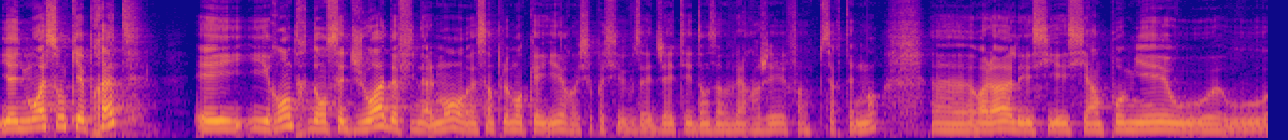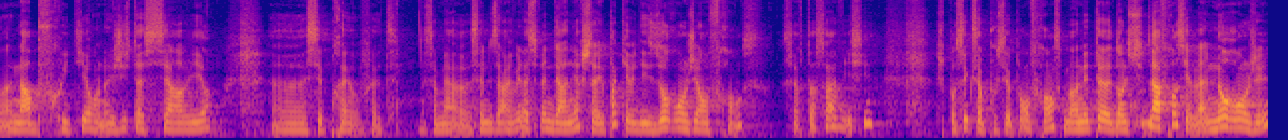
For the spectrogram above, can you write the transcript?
il y a une moisson qui est prête et il rentre dans cette joie de finalement euh, simplement cueillir. Je ne sais pas si vous avez déjà été dans un verger, enfin certainement. Euh, voilà, s'il y a un pommier ou, un arbre fruitier, on a juste à se servir. Euh, c'est prêt en fait. Ça, nous est arrivé la semaine dernière. Je ne savais pas qu'il y avait des orangers en France. Certains savent ici. Je pensais que ça poussait pas en France, mais on était dans le sud de la France. Il y avait un oranger.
